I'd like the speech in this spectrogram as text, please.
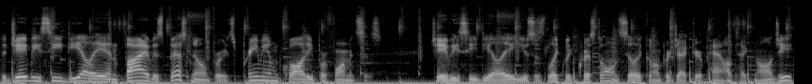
The JVC DLA-N5 is best known for its premium quality performances. JVC DLA uses liquid crystal and silicon projector panel technology,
